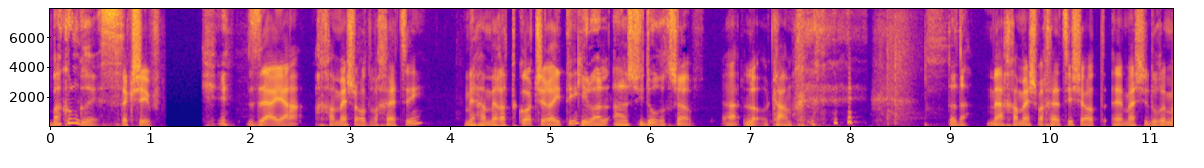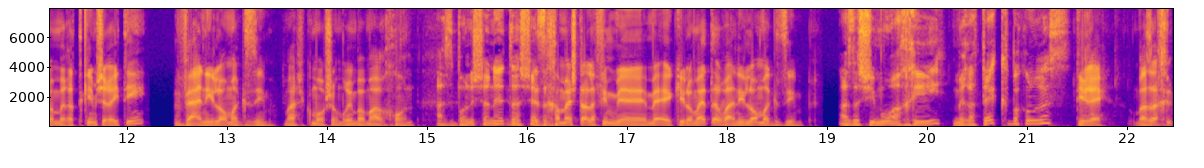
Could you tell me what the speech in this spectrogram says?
בקונגרס. תקשיב, זה היה חמש שעות וחצי מהמרתקות שראיתי, כאילו, על השידור עכשיו. אה, לא, כמה, תודה. מהחמש וחצי שעות, מהשידורים המרתקים שראיתי, ואני לא מגזים, מה- כמו שאומרים במערכון. אז בוא נשנה את השם. איזה 5,000 אה, מ- קילומטר ואני לא מגזים. אז השימוע הכי מרתק בקונגרס? תראה, מה זה, הכי-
